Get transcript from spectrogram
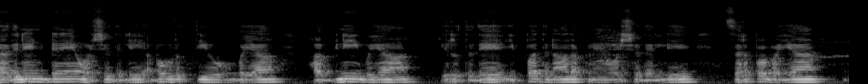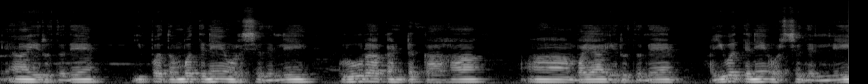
ಹದಿನೆಂಟನೇ ವರ್ಷದಲ್ಲಿ ಅಪವೃತ್ತಿಯು ಭಯ, ಅಗ್ನಿ ಭಯ ಇರುತ್ತದೆ. ಇಪ್ಪತ್ತ್ನಾಲ್ಕನೇ ವರ್ಷದಲ್ಲಿ ಸರ್ಪ ಭಯ ಇರುತ್ತದೆ. ಇಪ್ಪತ್ತೊಂಬತ್ತನೇ ವರ್ಷದಲ್ಲಿ ಕ್ರೂರ ಕಂಟಕ ಭಯ ಇರುತ್ತದೆ. ಐವತ್ತನೇ ವರ್ಷದಲ್ಲಿ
